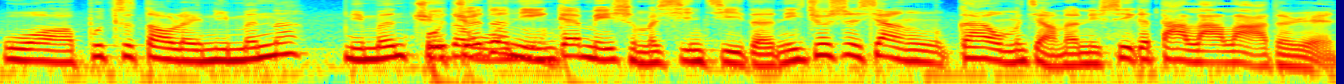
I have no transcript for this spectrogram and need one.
我不知道嘞，你们呢？你们觉得？我觉得你应该没什么心机的，你就是像刚才我们讲的，你是一个大拉拉的人，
